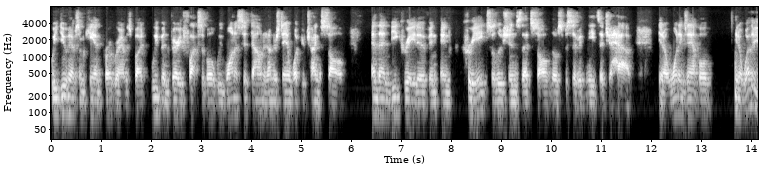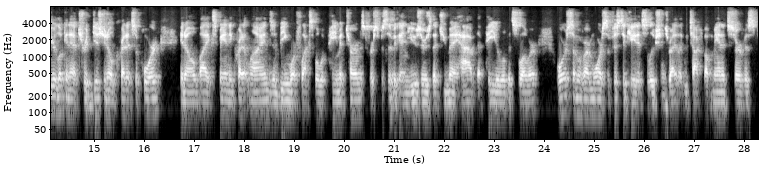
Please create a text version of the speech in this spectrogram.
We do have some canned programs, but we've been very flexible. We want to sit down and understand what you're trying to solve and then be creative and, and create solutions that solve those specific needs that you have. You know, one example, you know, whether you're looking at traditional credit support, you know, by expanding credit lines and being more flexible with payment terms for specific end users that you may have that pay you a little bit slower, or some of our more sophisticated solutions, right? Like we talked about managed service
